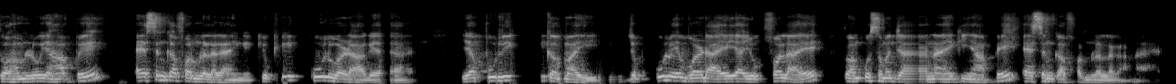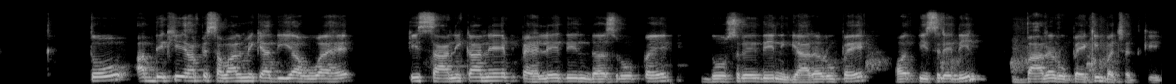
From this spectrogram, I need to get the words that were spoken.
तो हम लोग यहाँ पे एसएन का फॉर्मूला लगाएँगे क्योंकि कुल वर्ड आ गया है या पूरी कमाई। जब कुल वर्ड आए या योगफल आए तो हमको समझ जाना है कि यहाँ पे एसएन का फॉर्मूला लगाना है। तो अब देखिए यहाँ पे सवाल में क्या दिया हुआ है? कि सानिका ने पहले दिन दस रुपए, दूसरे दिन ग्यारह रुपए और तीसरे दिन बारह रुपए की बचत की।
